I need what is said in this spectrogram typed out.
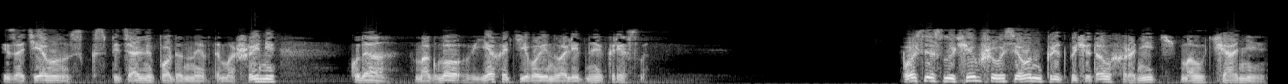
и затем к специально поданной автомашине, куда могло въехать его инвалидное кресло. После случившегося он предпочитал хранить молчание,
